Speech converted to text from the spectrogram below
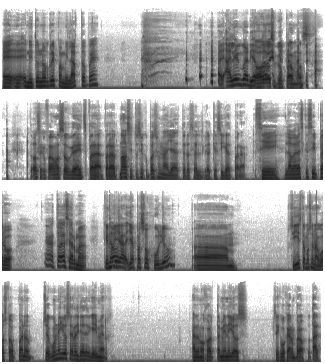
Eh, eh, necesito un upgrade para mi laptop, eh. Alienware, ya Todos sabe. ocupamos, todos ocupamos upgrades para, para... No, si tú sí ocupas una ya, tú eres el, el que sigue para... Sí, la verdad es que sí, pero... eh, todavía se arma. ¿Qué no? No. Ya, ya pasó julio. Sí, estamos en agosto. Bueno, según ellos era el día del gamer. A lo mejor también ellos se equivocaron, pero total.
